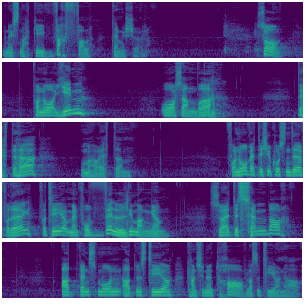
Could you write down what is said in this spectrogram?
men jeg snakker i hvert fall til meg sjøl. Så for nå Jim og oss andre. Dette her må vi høre etter. For nå vet jeg ikke hvordan det er for deg for tida, men for veldig mange så er desember, adventsmåneden, adventstida, kanskje den travleste tida en har.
